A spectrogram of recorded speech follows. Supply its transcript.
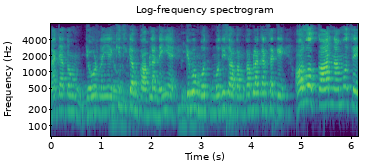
मैं कहता हूँ जोड़ नहीं है किसी का मुकाबला नहीं है कि वो मोदी साहब का मुकाबला कर सके। और वो कारनामों से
